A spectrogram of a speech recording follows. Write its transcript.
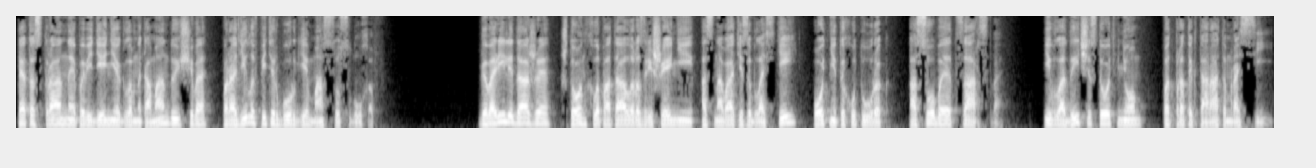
Это странное поведение главнокомандующего породило в Петербурге массу слухов. Говорили даже, что он хлопотал о разрешении основать из областей, отнятых у турок, особое царство и владычествовать в нем под протекторатом России.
